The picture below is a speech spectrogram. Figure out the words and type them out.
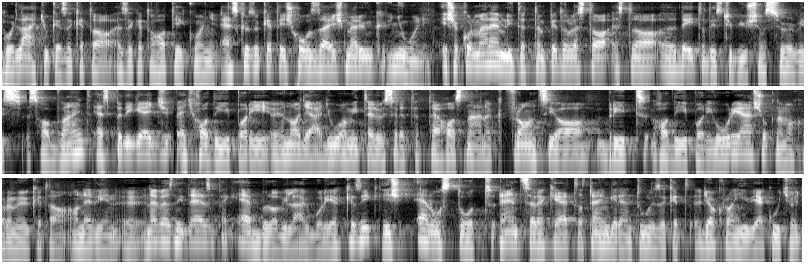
hogy látjuk ezeket a, ezeket a hatékony eszközöket, és hozzá is merünk nyúlni. És akkor már említettem például ezt a, ezt a Data Distribution Service szabványt, ez pedig egy, egy hadipari nagyágyú, amit előszeretettel használnak francia, brit hadipari óriások, nem akarom őket a, a nevén nevezni, de ez meg ebből a világból érkezik, és elosztott rendszereket, a tengeren túl ezeket gyakran hívják úgy, hogy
